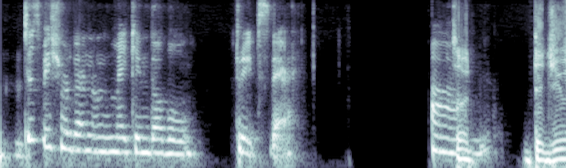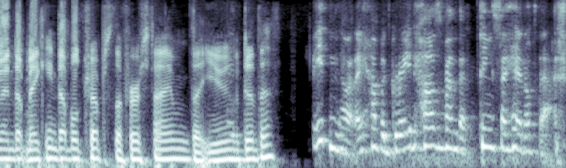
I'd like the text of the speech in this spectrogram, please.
mm-hmm. just be sure that you're not making double trips there. Um, so, did you end up making double trips the first time that you I did this? Did not. I have a great husband that thinks ahead of that.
